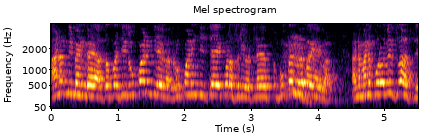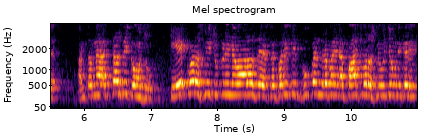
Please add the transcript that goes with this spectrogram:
આનંદીબેન ગયા તો પછી રૂપાણીજી આવ્યા. રૂપાણીજી છે, એક વર્ષ રહ્યો એટલે ભૂપેન્દ્રભાઈ આવ્યા. અને મને પૂરો વિશ્વાસ છે. અને તમને અત્યારથી કહું છું કે એક વર્ષની ચૂંટણીને વાર હશે એટલે ફરીથી ભૂપેન્દ્રભાઈના પાંચ વર્ષની ઉજવણી કરીને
